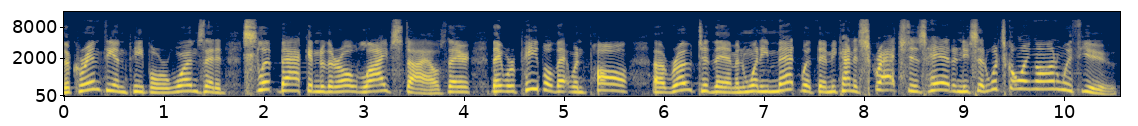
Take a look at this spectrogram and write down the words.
The Corinthian people were ones that had slipped back into their old lifestyles. They, they were people that when Paul uh, wrote to them and when he met with them, he kind of scratched his head and he said, What's going on with you?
